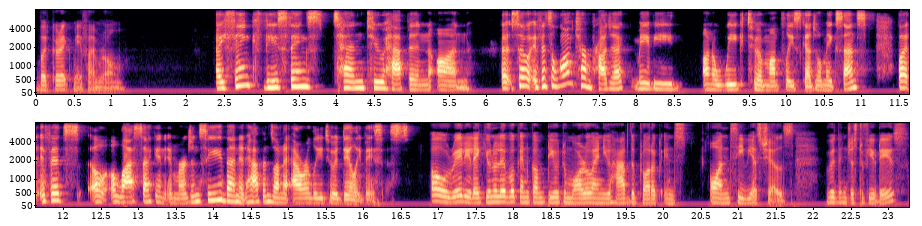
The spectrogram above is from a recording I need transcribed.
But correct me if I'm wrong. I think these things tend to happen on. Uh, so if it's a long term project, maybe on a week to a monthly schedule makes sense. But if it's a, a last second emergency, then it happens on an hourly to a daily basis. Oh, really? Like Unilever can come to you tomorrow and you have the product in on CVS shelves within just a few days?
